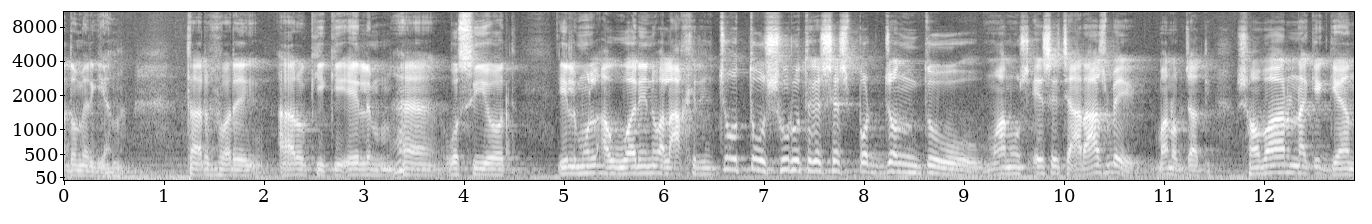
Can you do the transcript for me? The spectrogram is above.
আদমের জ্ঞান। তারপরে আরও কি কি? এলম হ্যাঁ ওসিয়ত, ইলমুল আউ্বালিন আল আখিরিন। যত শুরু থেকে শেষ পর্যন্ত মানুষ এসেছে আর আসবে মানব জাতি, সবার নাকি জ্ঞান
